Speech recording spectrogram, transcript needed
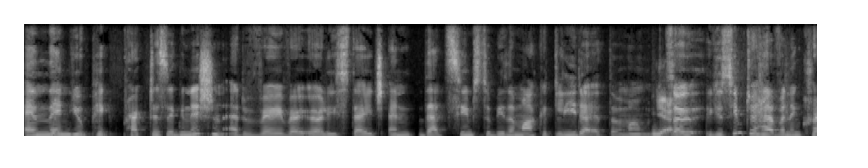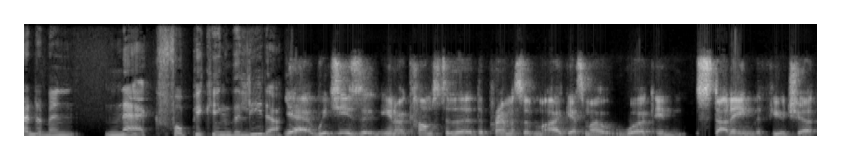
and then yeah. you picked practice ignition at a very, very early stage. And that seems to be the market leader at the moment. Yeah. So you seem to have an incredible knack for picking the leader. Yeah, which is, you know, comes to the, the premise of, my, I guess, my work in studying the future.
